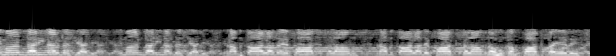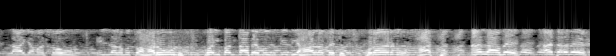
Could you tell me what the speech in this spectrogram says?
ایمانداری نال دسیا جی ایمانداری نال دسیا جی۔ رب تعالی دے پاک کلام، رب تعالی دے پاک کلام دا حکم پاک تے وے۔ لا یمسو الا المطهرون کوئی بندہ بے وضوئی دی حالت وچ قران نو ہاتھ نہ لاوے۔ ادھر ویکھ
